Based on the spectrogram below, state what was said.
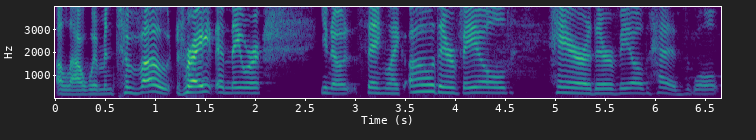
allow women to vote right and they were you know saying like oh their veiled hair their veiled heads well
